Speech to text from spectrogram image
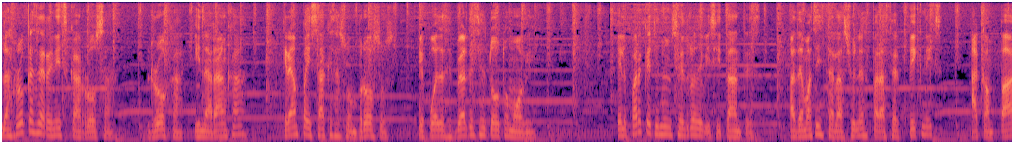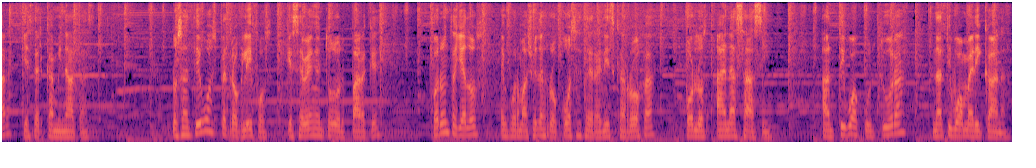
Las rocas de arenisca rosa, roja y naranja crean paisajes asombrosos que puedes ver desde tu automóvil. El parque tiene un centro de visitantes, además de instalaciones para hacer picnics, acampar y hacer caminatas. Los antiguos petroglifos que se ven en todo el parque fueron tallados en formaciones rocosas de arenisca roja por los Anasazi, antigua cultura nativoamericana.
